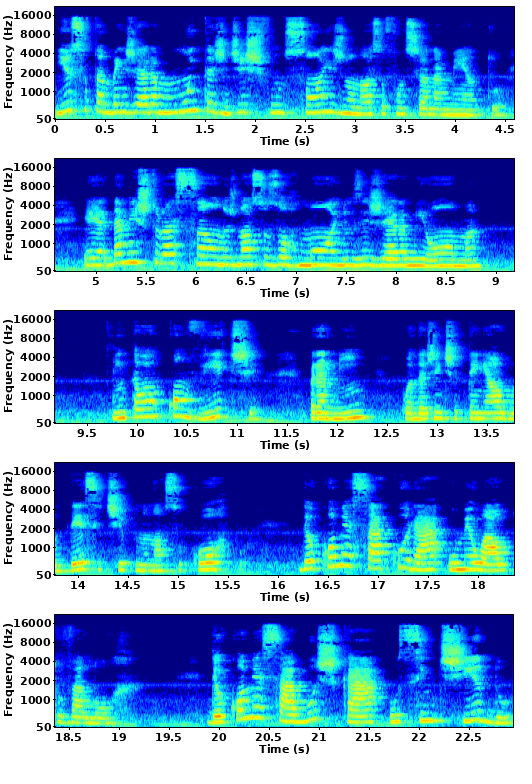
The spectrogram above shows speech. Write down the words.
isso também gera muitas disfunções no nosso funcionamento, é, da menstruação, nos nossos hormônios e gera mioma. Então é um convite para mim, quando a gente tem algo desse tipo no nosso corpo, de eu começar a curar o meu alto valor de eu começar a buscar o sentido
